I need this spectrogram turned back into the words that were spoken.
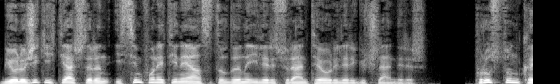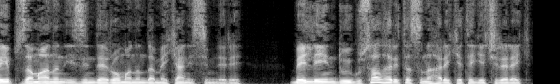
biyolojik ihtiyaçların isim fonetiğine yansıtıldığını ileri süren teorileri güçlendirir. Proust'un Kayıp Zamanın izinde romanında mekan isimleri, belleğin duygusal haritasını harekete geçirerek,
